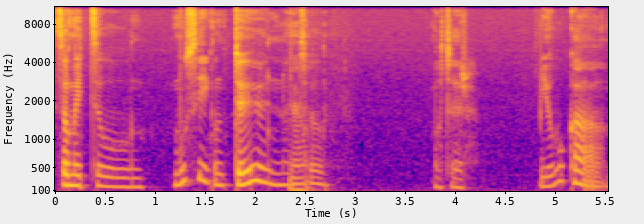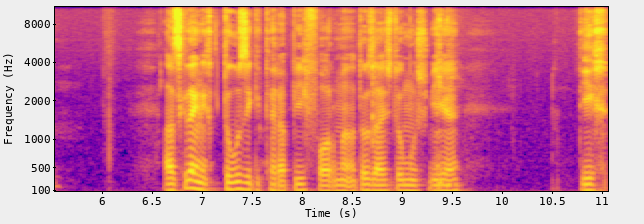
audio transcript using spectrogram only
so mit so Musik und Tönen und Ja. so. Oder Yoga. Also es gibt eigentlich tausende Therapieformen und du sagst, du musst wie dich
